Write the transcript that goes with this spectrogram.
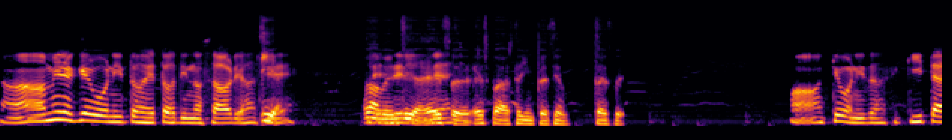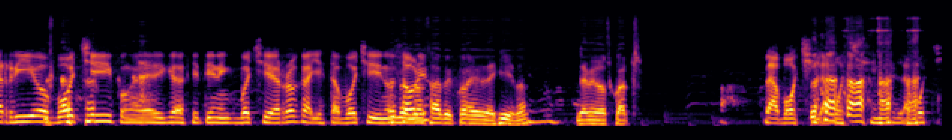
Ah, mire qué bonitos estos dinosaurios así de- No, De- de- mentira, de- es, es para hacer impresión. 3D. Ah, qué bonitos. Así, Quita, Río, Bochi, póngale que- tienen Bochi de roca y está Bochi Uno dinosaurio. no sabe cuál elegir, ¿no? Dame los cuatro. La Bochi, la Bochi, siempre la Bochi.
